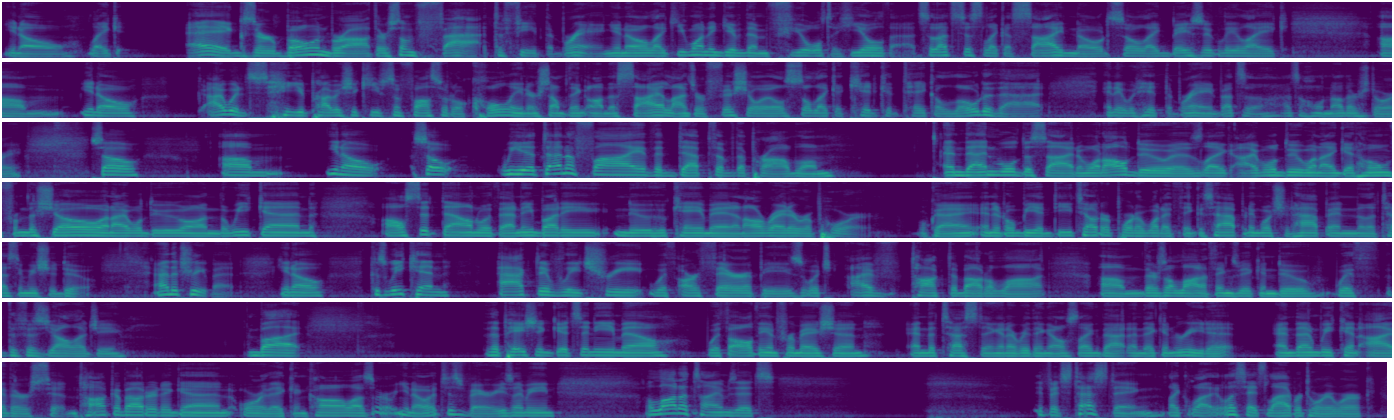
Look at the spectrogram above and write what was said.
you know like eggs or bone broth or some fat to feed the brain. You know, like you want to give them fuel to heal that. So that's just like a side note. So like basically like, um, you know, I would say you probably should keep some phosphatidylcholine or something on the sidelines or fish oil so like a kid could take a load of that and it would hit the brain. That's a that's a whole nother story. So um, you know, so we identify the depth of the problem and then we'll decide. And what I'll do is like I will do when I get home from the show and I will do on the weekend. I'll sit down with anybody new who came in and I'll write a report. Okay. And it'll be a detailed report of what I think is happening, what should happen, the testing we should do, and the treatment, you know, because we can actively treat with our therapies, which I've talked about a lot. Um, there's a lot of things we can do with the physiology, but the patient gets an email with all the information and the testing and everything else like that, and they can read it. And then we can either sit and talk about it again, or they can call us, or, you know, it just varies. I mean, a lot of times it's if it's testing, like let's say it's laboratory work,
